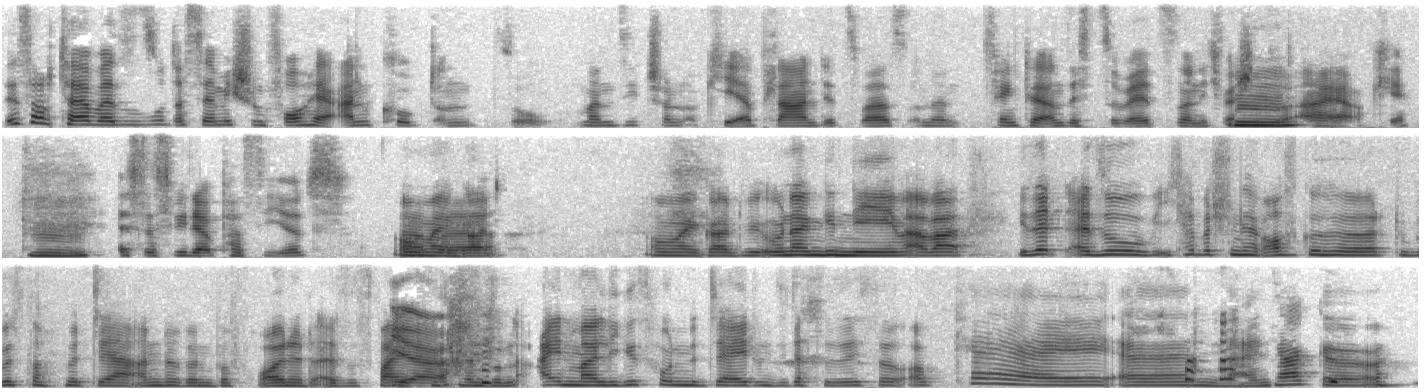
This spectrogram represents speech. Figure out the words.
ist auch teilweise so, dass er mich schon vorher anguckt und so, man sieht schon, okay, er plant jetzt was und dann fängt er an sich zu wälzen und ich weiß hm. schon so, ah ja, okay, hm. es ist wieder passiert. Oh mein Gott. Oh mein Gott, wie unangenehm. Aber ihr seid, also ich habe jetzt schon herausgehört, du bist noch mit der anderen befreundet. Also es war ja. jetzt so ein einmaliges Hundedate und sie dachte sich so, okay, äh, nein, danke.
